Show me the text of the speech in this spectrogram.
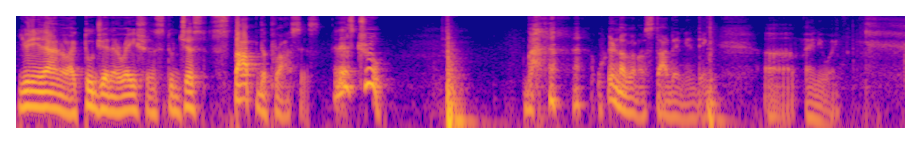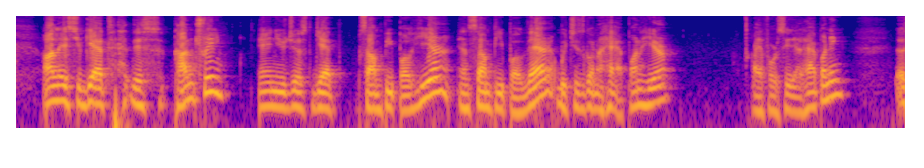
you need, I don't know, like two generations to just stop the process. And that's true. But we're not going to start anything uh, anyway. Unless you get this country and you just get some people here and some people there, which is going to happen here. I foresee that happening. Uh,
